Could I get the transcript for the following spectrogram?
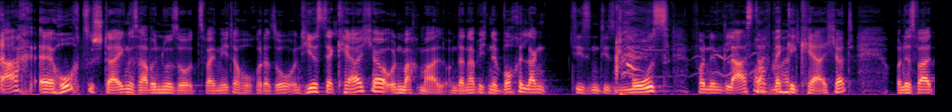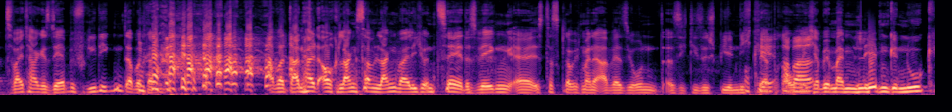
Dach äh, hochzusteigen? Das war aber nur so zwei Meter hoch oder so. Und hier ist der Kercher und mach mal. Und dann habe ich eine Woche lang diesen, diesen Moos von dem Glasdach Oh weggekerchert. Und es war zwei Tage sehr befriedigend, aber dann, aber dann halt auch langsam langweilig und zäh. Deswegen äh, ist das, glaube ich, meine Aversion, dass ich dieses Spiel nicht Okay, mehr brauche. Ich habe in meinem Leben genug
